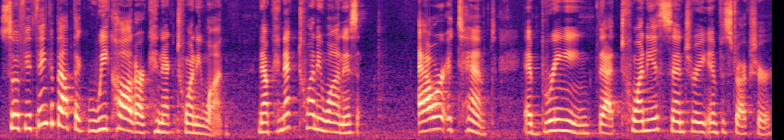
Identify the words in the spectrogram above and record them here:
So if you think about the, we call it our Connect 21. Now, Connect 21 is our attempt at bringing that 20th century infrastructure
